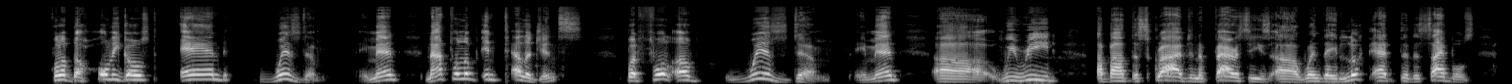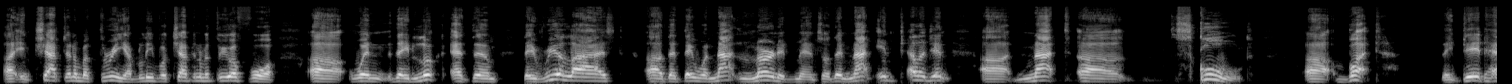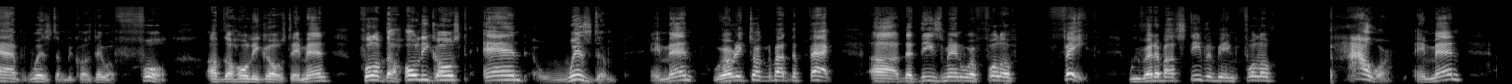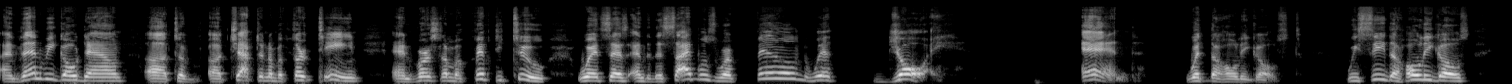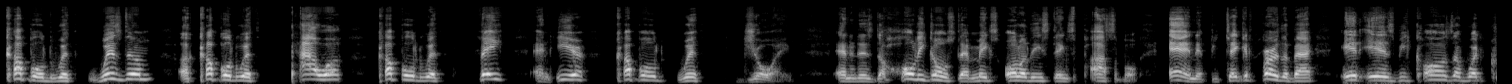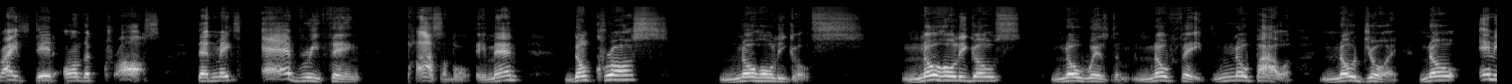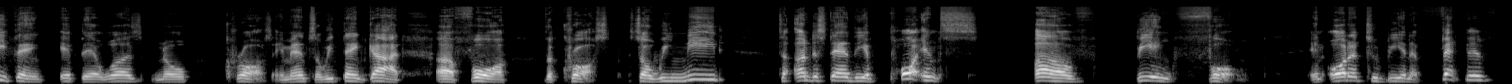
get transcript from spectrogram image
full of the Holy Ghost and wisdom. Amen. Not full of intelligence, but full of wisdom. Amen. Uh, we read about the scribes and the Pharisees uh, when they looked at the disciples uh, in chapter number three, I believe, or chapter number three or four. Uh, when they looked at them, they realized uh, that they were not learned men, so they're not intelligent, uh, not uh, schooled, but they did have wisdom because they were full of the Holy Ghost. Amen. Full of the Holy Ghost and wisdom. Amen. We already talked about the fact that these men were full of faith. We read about Stephen being full of power. Amen. And then we go down uh, to uh, chapter number 13 and verse number 52, where it says, And the disciples were filled with joy and with the Holy Ghost. We see the Holy Ghost coupled with wisdom, uh, coupled with power, coupled with faith, and here coupled with joy. And it is the Holy Ghost that makes all of these things possible. And if you take it further back, it is because of what Christ did on the cross that makes everything possible. Amen. No cross, no Holy Ghost. No Holy Ghost, no wisdom, no faith, no power, no joy, no anything if there was no cross. Amen. So we thank God uh, for the cross. So we need to understand the importance of being full in order to be an effective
